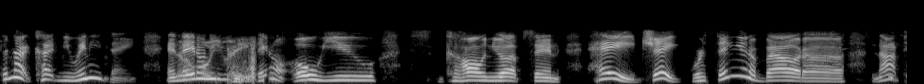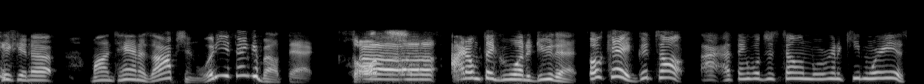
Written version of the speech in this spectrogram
They're not cutting you anything, and They they don't don't owe you even they don't owe you calling you up saying, "Hey, Jake, we're thinking about uh not picking up Montana's option. What do you think about that?" Thoughts? Uh, I don't think we want to do that. Okay, good talk. I, I think we'll just tell him we're going to keep him where he is.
